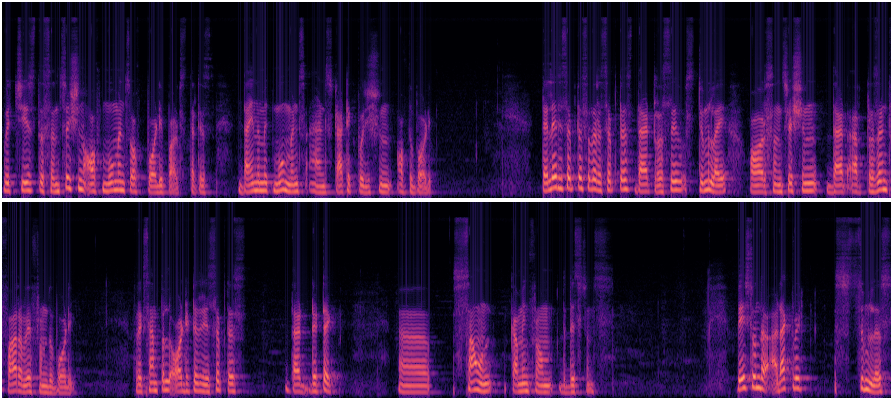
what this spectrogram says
which is the sensation of movements of body parts that is dynamic movements and static position of the body. Telereceptors are the receptors that receive stimuli or sensation that are present far away from the body. For example, auditory receptors that detect uh, sound coming from the distance. Based on the adequate stimulus,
